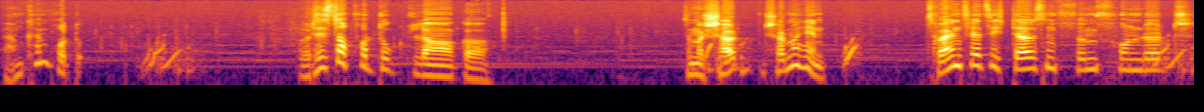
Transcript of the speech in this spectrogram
Wir haben kein Produkt. Aber das ist doch Produktlager. Sag mal, schaut, schaut mal hin. 42.500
